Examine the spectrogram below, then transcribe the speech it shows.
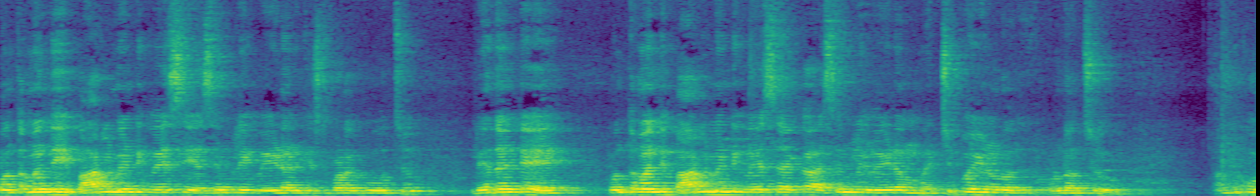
కొంతమంది పార్లమెంట్కి వేసి అసెంబ్లీకి వేయడానికి ఇష్టపడకపోవచ్చు. లేదంటే కొంతమంది పార్లమెంట్కి వేశాక అసెంబ్లీకి వేయడం మర్చిపోయి ఉండొచ్చు. అందుకు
